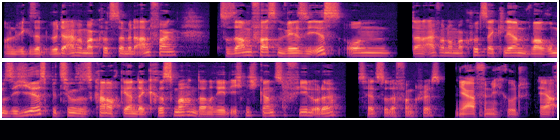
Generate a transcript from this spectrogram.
Und wie gesagt, würde einfach mal kurz damit anfangen, zusammenfassen, wer sie ist und dann einfach noch mal kurz erklären, warum sie hier ist, beziehungsweise das kann auch gern der Chris machen, dann rede ich nicht ganz so viel, oder? Was hältst du davon, Chris? Ja, finde ich gut. Ja,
